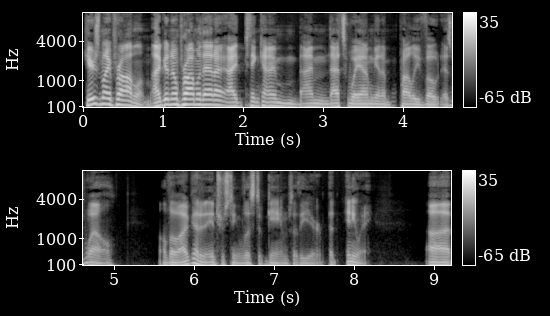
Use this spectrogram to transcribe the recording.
Here's my problem. I've got no problem with that. I, I think I'm I'm that's the way I'm going to probably vote as well. Although I've got an interesting list of games of the year. But anyway, uh,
